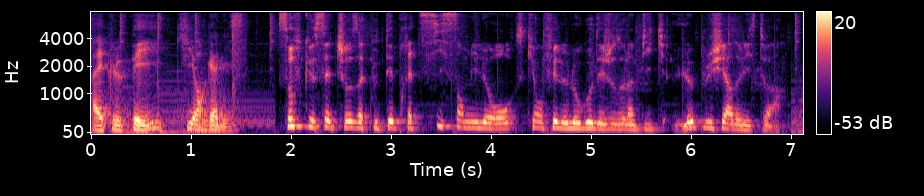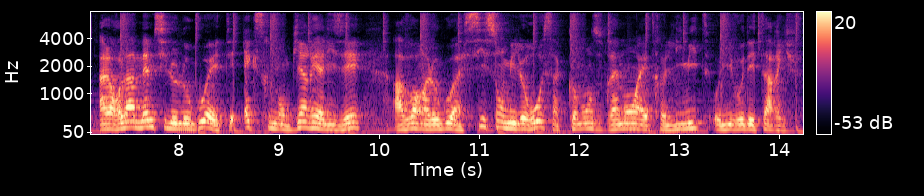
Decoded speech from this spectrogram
avec le pays qui organise. Sauf que cette chose a coûté près de 600 000 euros, ce qui en fait le logo des Jeux Olympiques le plus cher de l'histoire. Alors là, même si le logo a été extrêmement bien réalisé, avoir un logo à 600 000 euros, ça commence vraiment à être limite au niveau des tarifs.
